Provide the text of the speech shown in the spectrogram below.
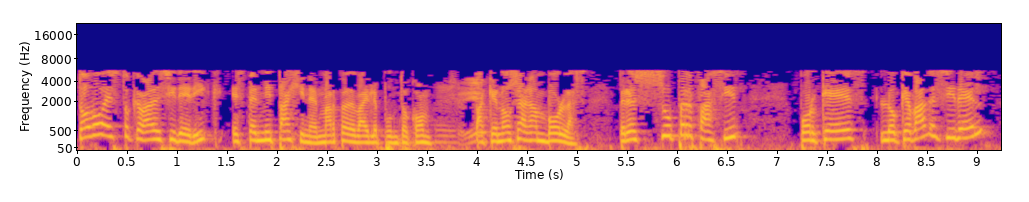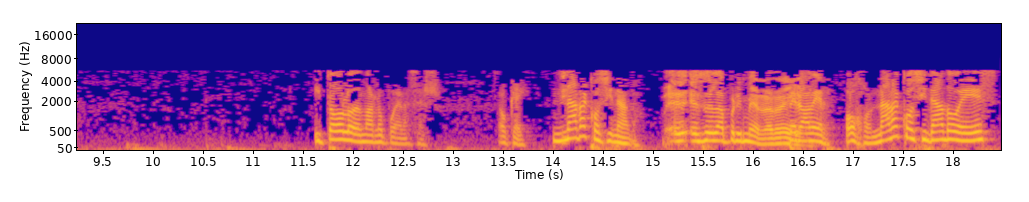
todo esto que va a decir Eric está en mi página, en martadebaile.com, para que no se hagan bolas. Pero es súper fácil porque es lo que va a decir él y todo lo demás lo pueden hacer. Ok. Nada cocinado. E- Esa es la primera regla. Pero a ver, ojo, nada cocinado es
